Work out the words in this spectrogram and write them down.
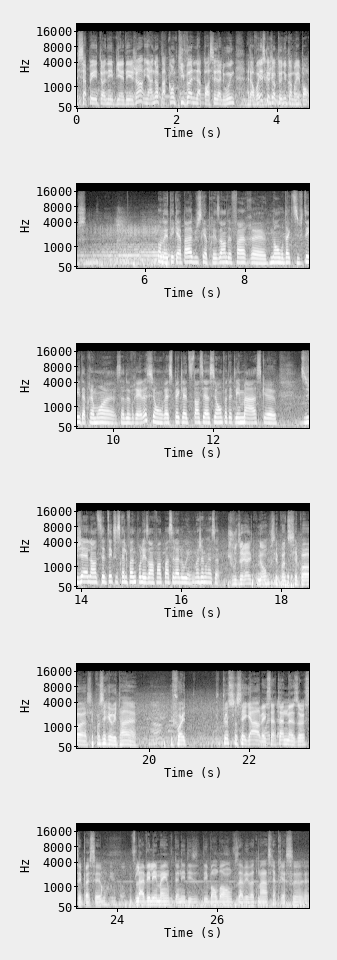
ça peut étonner bien des gens. Il y en a, par contre, qui veulent la passer d'Halloween. Alors, voyez ce que j'ai obtenu comme réponse. On a été capable jusqu'à présent de faire euh, nombre d'activités. D'après moi, ça devrait. Là, si on respecte la distanciation, peut-être les masques, euh, du gel antiseptique, ce serait le fun pour les enfants de passer l'Halloween. Moi, j'aimerais ça. Je vous dirais que non, c'est pas, c'est pas, c'est pas sécuritaire. Il faut être plus sur ses gardes. Avec certaines mesures, c'est possible. Vous lavez les mains, vous donnez des, bonbons, vous avez votre masque. Après ça, euh,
